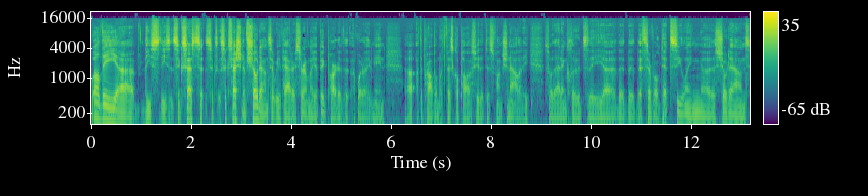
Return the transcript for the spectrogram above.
Well, the uh, these these success su- succession of showdowns that we've had are certainly a big part of, the, of what I mean uh, of the problem with fiscal policy, the dysfunctionality. So that includes the uh, the, the, the, several debt ceiling uh, showdowns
